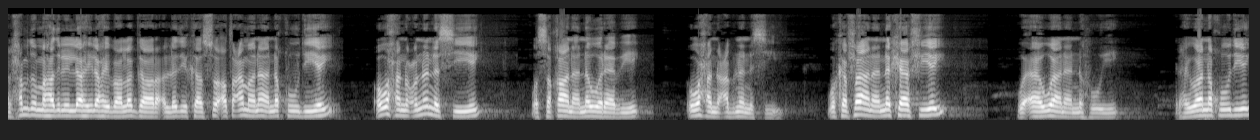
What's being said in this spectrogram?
alxamdu mahad lilaahi ilaahay baa la gaara aladii kaasoo accamanaa na quudiyey oo waxaannu cunno na siiyey wa saqaana na waraabiyey oo waxaannu cabno na siiyey wa kafaana na kaafiyey wa aawaana na hooyey. Ilahay waa na quudiyey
